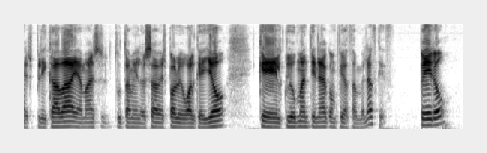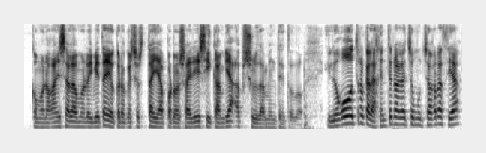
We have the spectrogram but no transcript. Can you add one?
explicaba, y además tú también lo sabes, Pablo, igual que yo, que el club mantiene la confianza en Velázquez. Pero, como no ganes a la Morevieta, yo creo que eso está ya por los aires y cambia absolutamente todo. Y luego otro que a la gente no le ha hecho mucha gracia,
